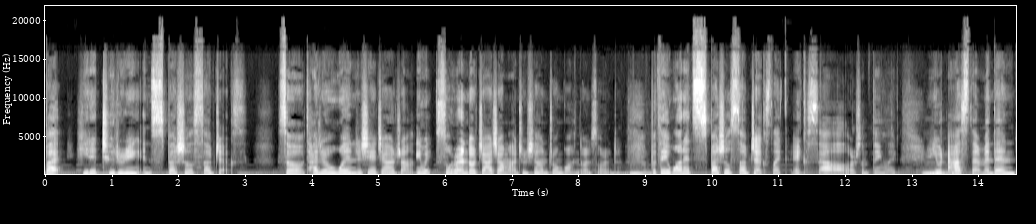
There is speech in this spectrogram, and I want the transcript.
but he did tutoring in special subjects So 他就问这些家长，因为所有人都家教嘛，就像中国很多人所有人的。But they wanted special subjects like Excel or something like. He would ask them, and then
